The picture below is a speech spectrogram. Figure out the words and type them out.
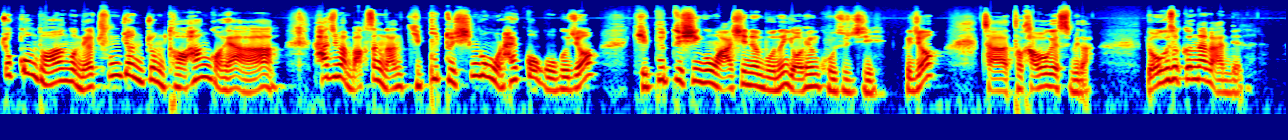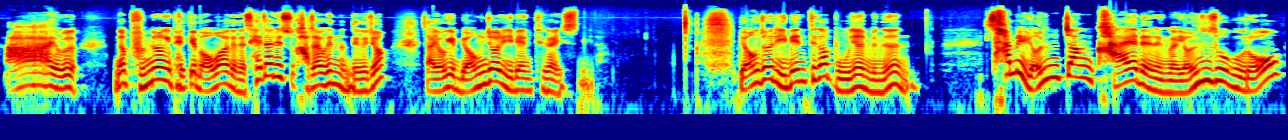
조금 더 한 건 내가 충전 좀 더 한 거야. 하지만 막상 난 기프트 신공을 할 거고, 그죠? 기프트 신공 아시는 분은 여행 고수지. 그죠? 자, 더 가보겠습니다. 여기서 끝나면 안 되잖아. 아, 여기, 내가 분명히 100개 넘어야 되는데, 세 자릿수 가자고 했는데, 그죠? 자, 여기 명절 이벤트가 있습니다. 명절 이벤트가 뭐냐면은, 3일 연장 가야 되는 거예요. 연속으로.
